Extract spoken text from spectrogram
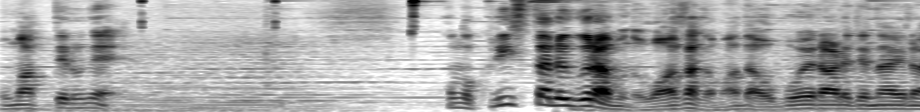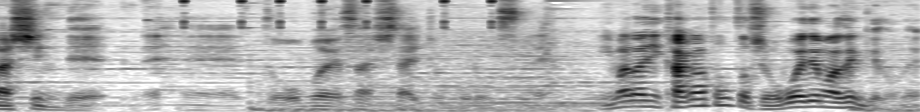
埋まってるね。このクリスタルグラムの技がまだ覚えられてないらしいんで、ね、えーっと、覚えさせたいところですね。未だにかかと落とし覚えてませんけどね。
